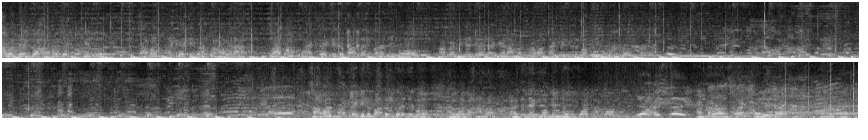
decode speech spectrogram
আমরা দেখব আমরা দেখব কিন্তু। সাবান থাকলে কিন্তু আমরা হবে না। সাবান থাকলে কিন্তু বাতিল করে দিব। ধীরে ধীরে দেখেন, আমার সাবান থাকলে কিন্তু বাতিল করে দিব। সাবান থাকলে কিন্তু বাতিল করে দেবো। সাবান আমরা হয়তো দেখব কিন্তু। রাস্তা ভালো থাকে।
